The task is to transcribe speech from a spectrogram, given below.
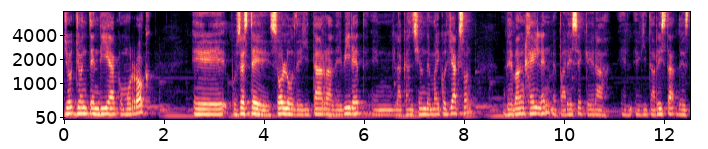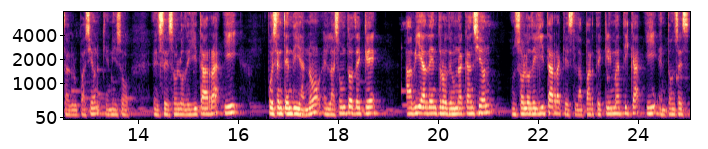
yo, yo entendía como rock, eh, pues este solo de guitarra de Biret en la canción de Michael Jackson, de Van Halen, me parece que era el, el guitarrista de esta agrupación, quien hizo ese solo de guitarra y pues entendía, ¿no? El asunto de que había dentro de una canción un solo de guitarra, que es la parte climática, y entonces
